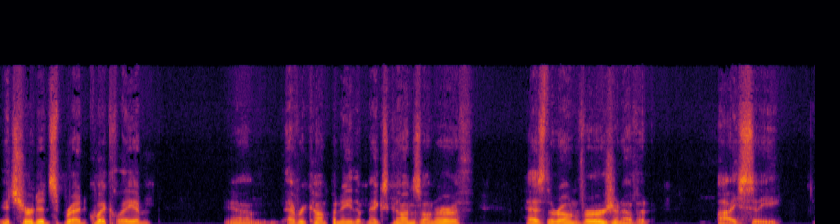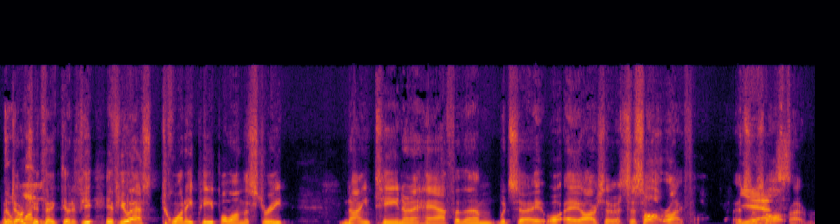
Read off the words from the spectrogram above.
It sure did spread quickly, and you know, every company that makes guns on Earth has their own version of it. I see. But The don't you think that if you if you ask 20 people on the street, 19 and a half of them would say, well, AR said it's assault rifle. It's assault rifle.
